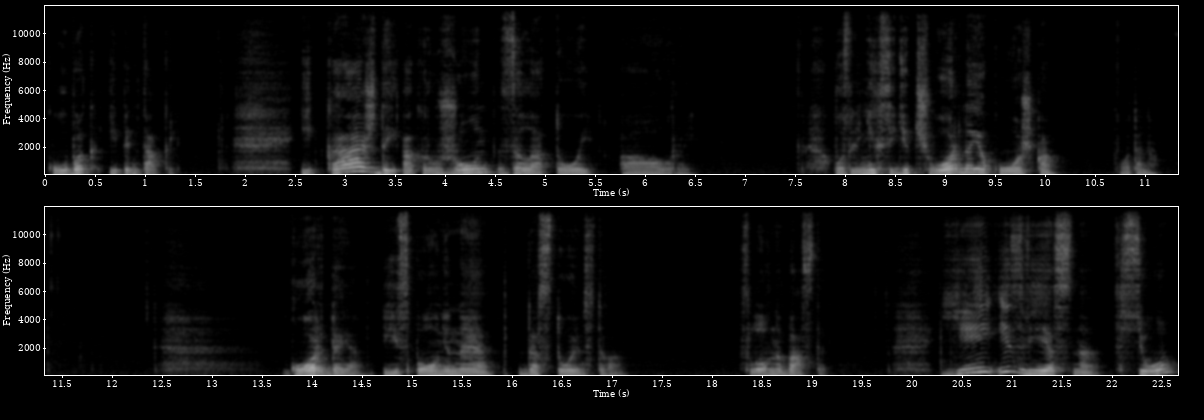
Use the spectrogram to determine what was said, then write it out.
кубок и пентакль. И каждый окружен золотой аурой. Возле них сидит черная кошка. Вот она. Гордая и исполненная достоинства. Словно Бастет. Ей известно все,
